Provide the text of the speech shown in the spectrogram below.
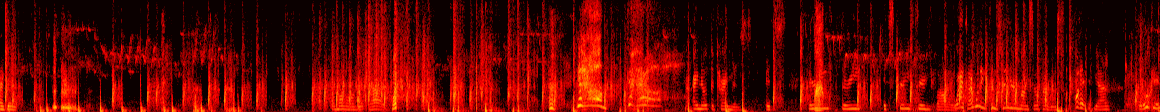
I can't. Come on, I'll get tagged. What? Get him! I know what the time is. It's three, three, it's three thirty-five. What? I wouldn't consider myself a split. Yeah, but okay.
